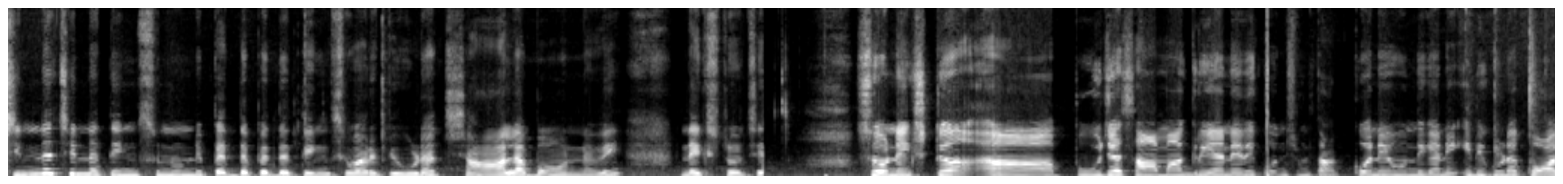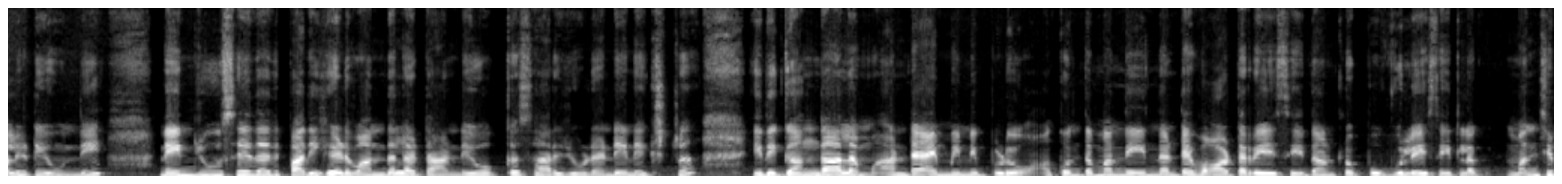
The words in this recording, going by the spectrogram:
చిన్న చిన్న థింగ్స్ నుండి పెద్ద పెద్ద థింగ్స్ వరకు కూడా చాలా బాగున్నవి. నెక్స్ట్ వచ్చే సో నెక్స్ట్ పూజ సామాగ్రి అనేది కొంచెం తక్కువనే ఉంది కానీ ఇది కూడా క్వాలిటీ ఉంది. నేను చూసేది అది పదిహేడు వందలట అండి ఒక్కసారి చూడండి. నెక్స్ట్ ఇది గంగాలం అంటే ఐ మీన్ ఇప్పుడు కొంతమంది ఏంటంటే వాటర్ వేసి దాంట్లో పువ్వులు వేసి ఇట్లా మంచి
